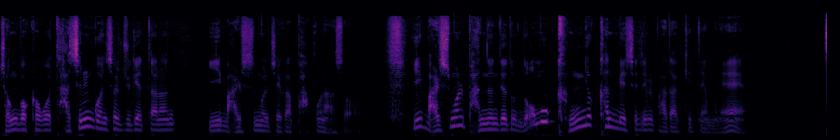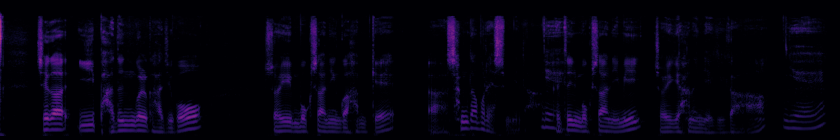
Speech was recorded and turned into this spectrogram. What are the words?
정복하고 다스리는 권세를 주겠다는 이 말씀을 제가 받고 나서 이 말씀을 받는데도 너무 강력한 메시지를 받았기 때문에 제가 이 받은 걸 가지고 저희 목사님과 함께 아, 상담을 했습니다. 예. 그랬더니 목사님이 저에게 하는 얘기가 예.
